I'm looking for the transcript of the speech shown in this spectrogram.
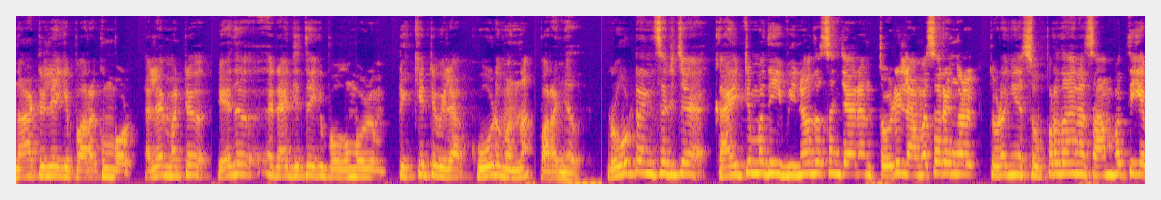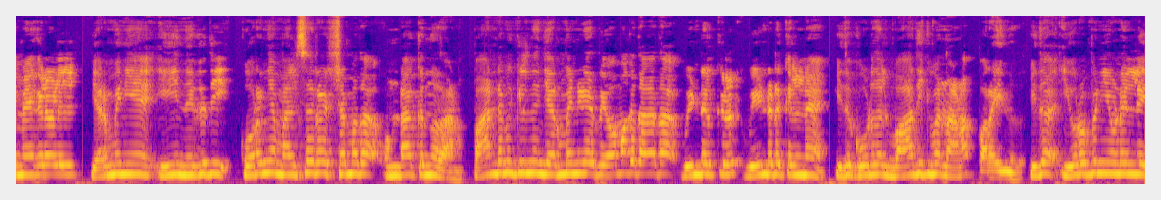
നാട്ടിലേക്ക് പറക്കുമ്പോൾ അല്ലെ മറ്റ് ഏത് രാജ്യത്തേക്ക് പോകുമ്പോഴും ടിക്കറ്റ് വില കൂടുമെന്ന് പറഞ്ഞത്. റൂട്ട് അനുസരിച്ച് കയറ്റുമതി വിനോദസഞ്ചാരം തൊഴിലവസരങ്ങൾ തുടങ്ങിയ സുപ്രധാന സാമ്പത്തിക മേഖലകളിൽ ജർമ്മനിയെ ഈ നികുതി കുറഞ്ഞ മത്സരക്ഷമത ഉണ്ടാക്കുന്നതാണ്. പാൻഡമിക്കിൽ നിന്ന് ജർമ്മനിയുടെ വ്യോമഗതാഗത വീണ്ടെടുക്കൽ വീണ്ടെടുക്കലിനെ ഇത് കൂടുതൽ ബാധിക്കുമെന്നാണ് പറയുന്നത്. ഇത് യൂറോപ്യൻ യൂണിയനിലെ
